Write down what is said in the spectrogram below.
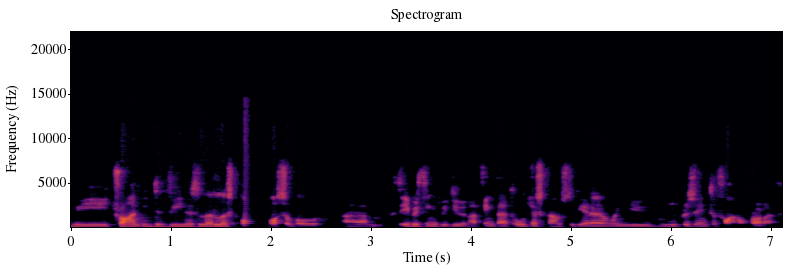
we try and intervene as little as possible um, with everything we do. And I think that all just comes together when you, when you present the final product.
